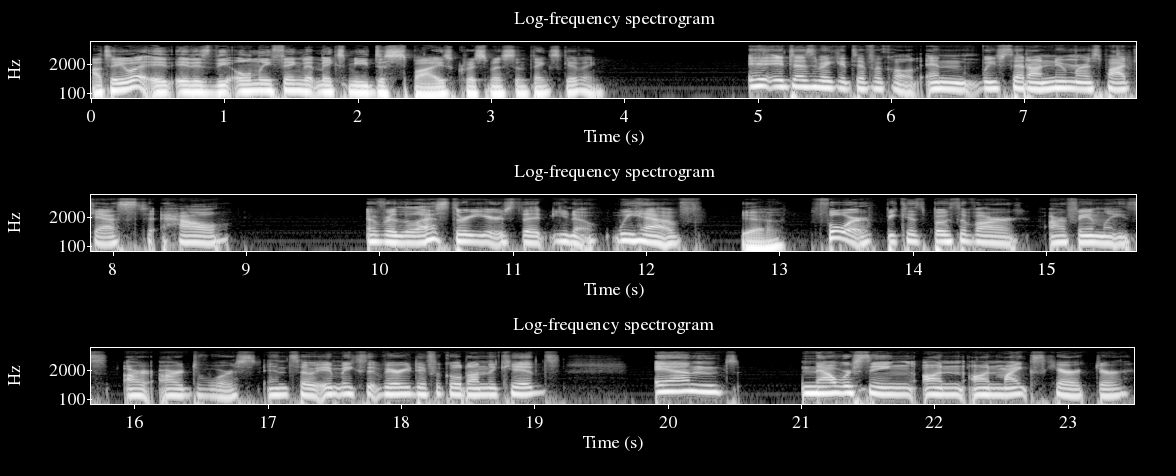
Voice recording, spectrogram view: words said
I'll tell you what, it, it is the only thing that makes me despise Christmas and Thanksgiving. It, it does make it difficult, and we've said on numerous podcasts how over the last three years that you know we have Yeah, four because both of our our families are are divorced, and so it makes it very difficult on the kids. And now we're seeing on on Mike's character,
